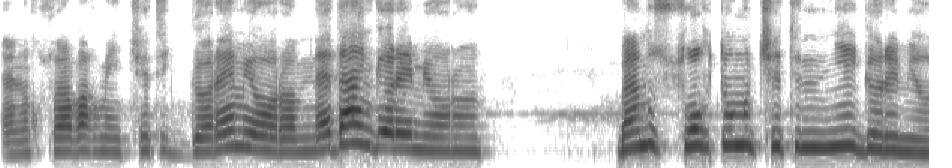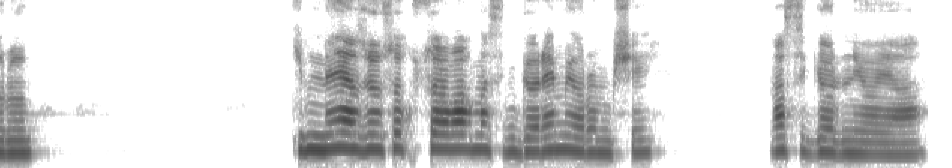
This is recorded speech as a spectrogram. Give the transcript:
Yani kusura bakmayın chat'i göremiyorum. Neden göremiyorum? Ben bu soktuğumun chat'ini niye göremiyorum? Kim ne yazıyorsa kusura bakmasın göremiyorum bir şey. Nasıl görünüyor ya?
